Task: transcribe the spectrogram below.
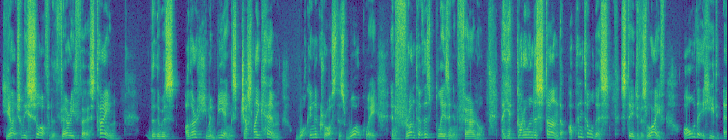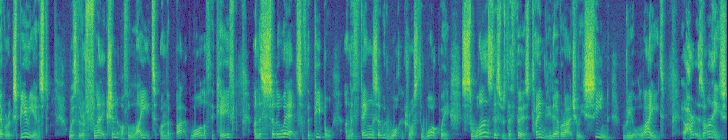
he actually saw for the very first time that there was other human beings just like him walking across this walkway in front of this blazing inferno. Now you've got to understand that up until this stage of his life, all that he'd ever experienced was the reflection of light on the back wall of the cave and the silhouettes of the people and the things that would walk across the walkway. So as this was the first time that he'd ever actually seen real light, it hurt his eyes,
